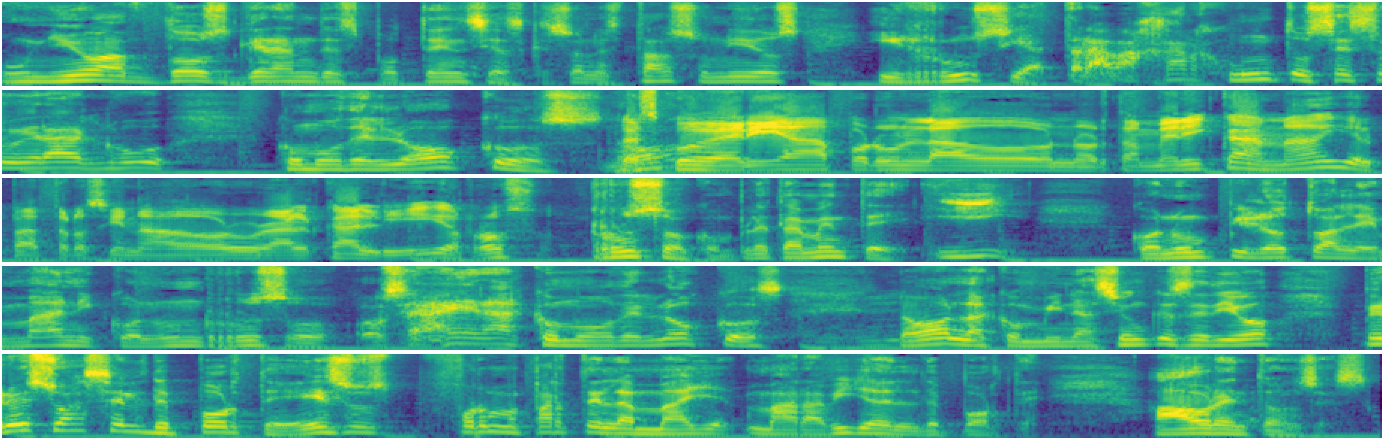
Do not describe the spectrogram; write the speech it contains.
unió a dos grandes potencias que son Estados Unidos y Rusia. Trabajar juntos, eso era algo como de locos. ¿no? La escudería, por un lado, norteamericana y el patrocinador Uralcali ruso. ruso completamente y con un piloto alemán y con un ruso. O sea, era como de locos, ¿no? La combinación que se dio, pero eso hace el deporte, eso es- forma parte de la ma- maravilla del deporte. Ahora entonces,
